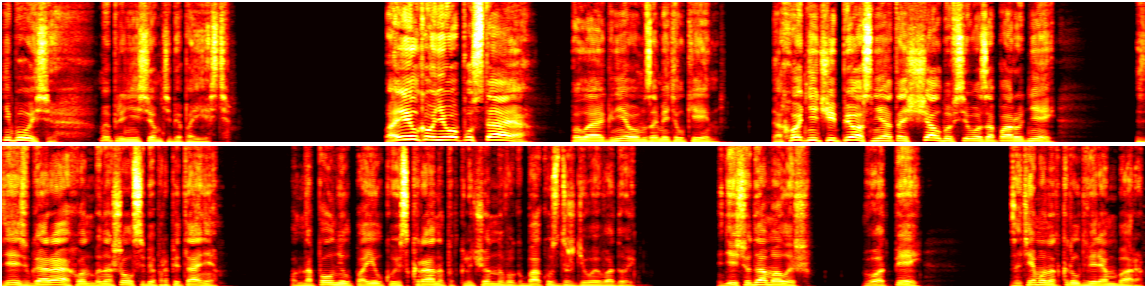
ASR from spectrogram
«Не бойся, мы принесем тебе поесть». «Поилка у него пустая!» — пылая гневом, заметил Кейн. «Охотничий пес не отощал бы всего за пару дней. Здесь, в горах, он бы нашел себе пропитание». Он наполнил поилку из крана, подключенного к баку с дождевой водой. «Иди сюда, малыш. Вот, пей». Затем он открыл дверь амбара.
